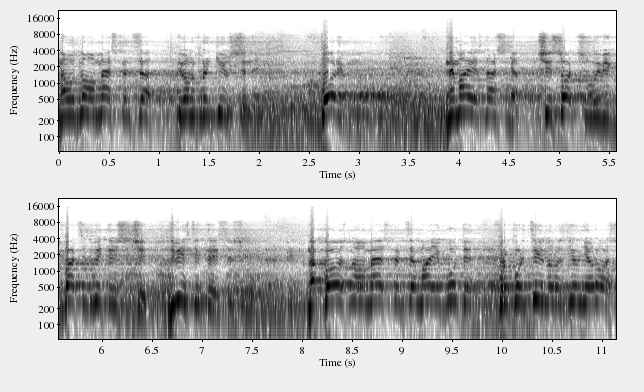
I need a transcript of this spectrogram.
на одного мешканця Івано-Франківщини? Порівну. Немає значення 600 чоловік, 22 тисячі, 200 тисяч. На кожного мешканця має бути пропорційно розділені гроші.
